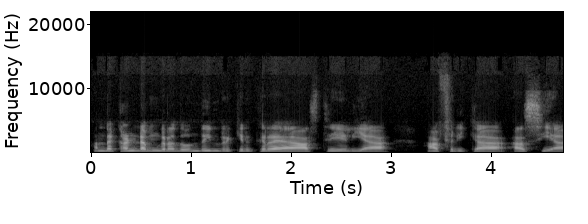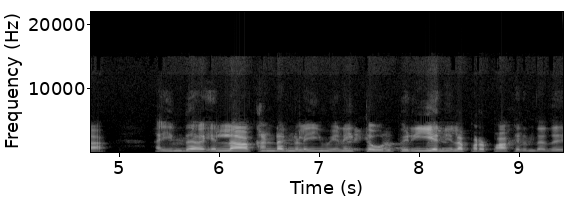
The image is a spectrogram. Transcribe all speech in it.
அந்த கண்டம்ங்கிறது வந்து இன்றைக்கு இருக்கிற ஆஸ்திரேலியா ஆப்பிரிக்கா ஆசியா இந்த எல்லா கண்டங்களையும் இணைத்த ஒரு பெரிய நிலப்பரப்பாக இருந்தது.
